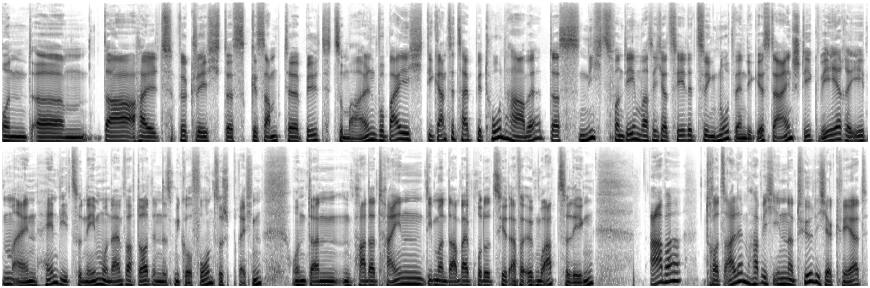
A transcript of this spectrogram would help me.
und ähm, da halt wirklich das gesamte Bild zu malen. Wobei ich die ganze Zeit betont habe, dass nichts von dem, was ich erzähle, zwingend notwendig ist. Der Einstieg wäre eben ein Handy zu nehmen und einfach dort in das Mikrofon zu sprechen und dann ein paar Dateien, die man dabei produziert, einfach irgendwo abzulegen. Aber trotz allem habe ich Ihnen natürlich erklärt,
